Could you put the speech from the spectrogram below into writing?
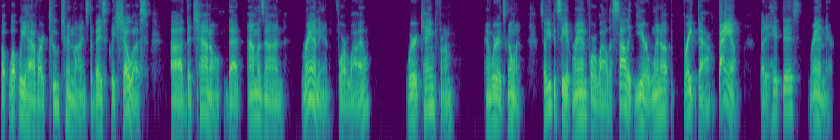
But what we have are two trend lines to basically show us uh, the channel that Amazon ran in for a while, where it came from, and where it's going. So you can see it ran for a while, a solid year, went up, breakdown, bam. But it hit this, ran there.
